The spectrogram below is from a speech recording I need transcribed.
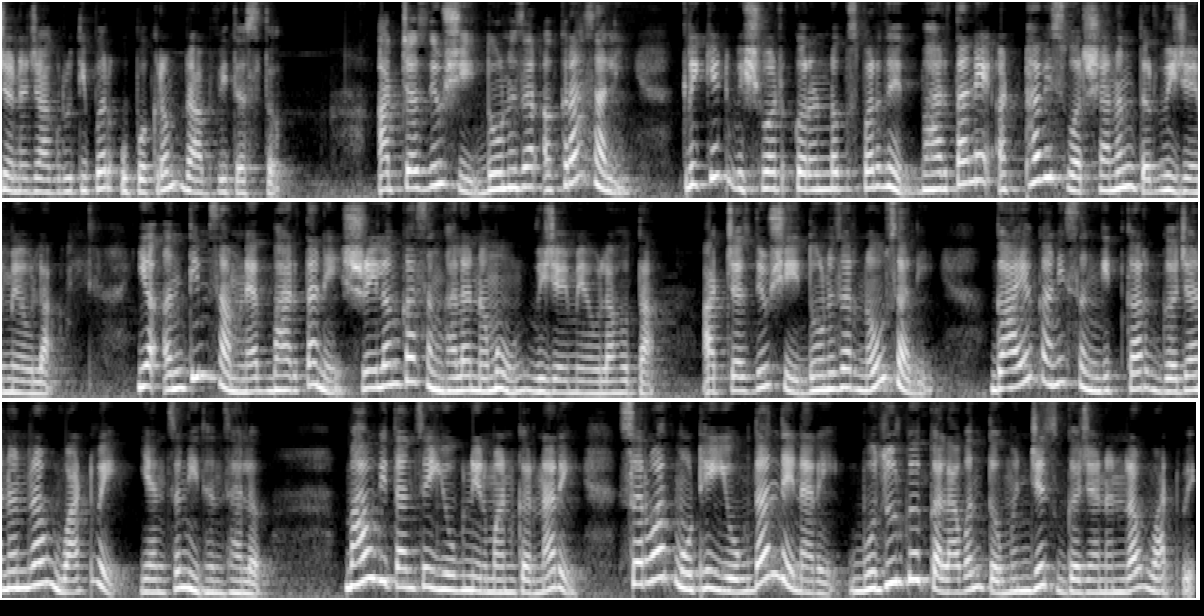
जनजागृतीपर उपक्रम राबवित असतं. आजच्याच दिवशी दोन हजार अकरा साली क्रिकेट विश्व करंडक स्पर्धेत भारताने अठ्ठावीस वर्षानंतर विजय मिळवला. या अंतिम सामन्यात भारताने श्रीलंका संघाला नमवून विजय मिळवला होता. आजच्याच दिवशी दोन हजार नऊ साली गायक आणि संगीतकार गजाननराव वाटवे यांचं निधन झालं. भावगीतांचे युग निर्माण करणारे सर्वात मोठे योगदान देणारे बुजुर्ग कलावंत म्हणजेच गजाननराव वाटवे.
